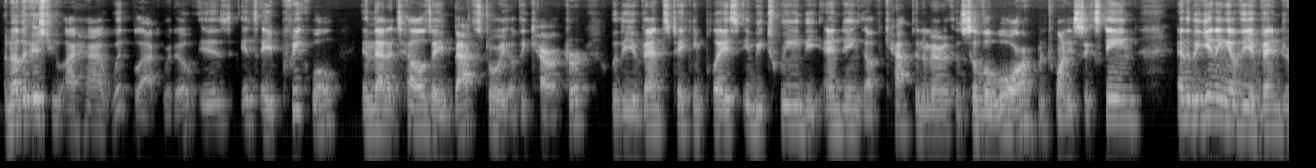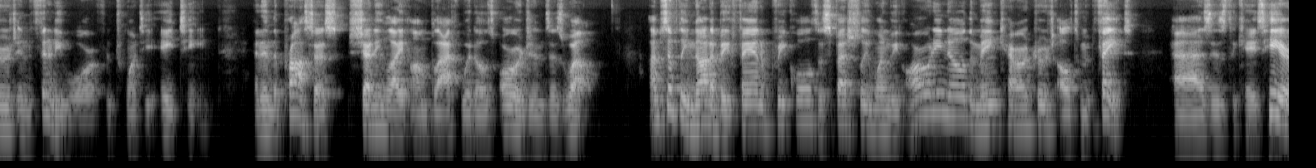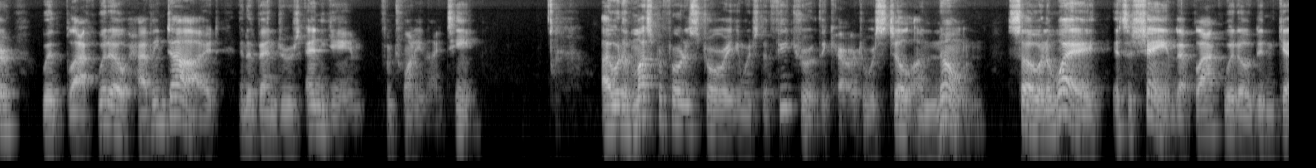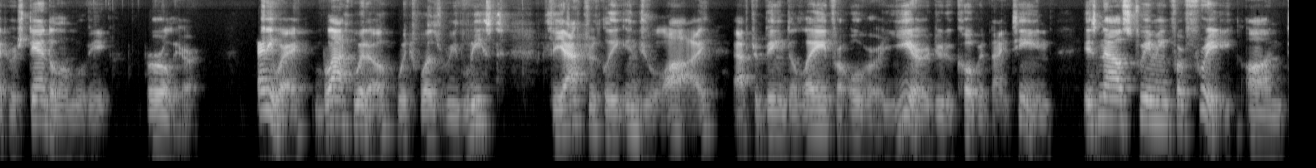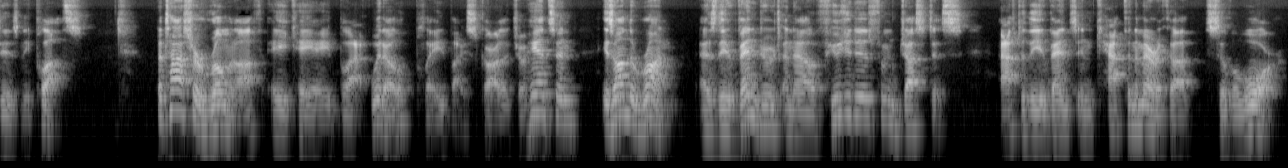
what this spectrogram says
Another issue I have with Black Widow is it's a prequel in that it tells a backstory of the character, with the events taking place in between the ending of Captain America Civil War from 2016 and the beginning of the Avengers Infinity War from 2018, and in the process, shedding light on Black Widow's origins as well. I'm simply not a big fan of prequels, especially when we already know the main character's ultimate fate, as is the case here with Black Widow having died in Avengers Endgame from 2019. I would have much preferred a story in which the future of the character was still unknown. So, in a way, it's a shame that Black Widow didn't get her standalone movie earlier. Anyway, Black Widow, which was released theatrically in July after being delayed for over a year due to COVID 19, is now streaming for free on Disney Plus. Natasha Romanoff, aka Black Widow, played by Scarlett Johansson, is on the run as the Avengers are now fugitives from justice after the events in Captain America Civil War.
